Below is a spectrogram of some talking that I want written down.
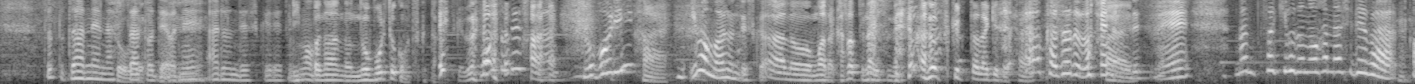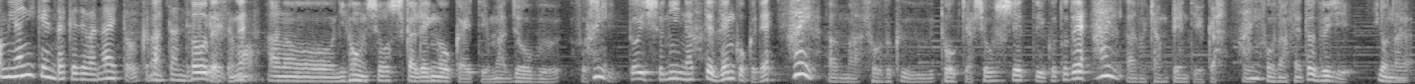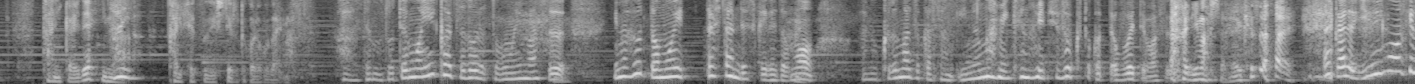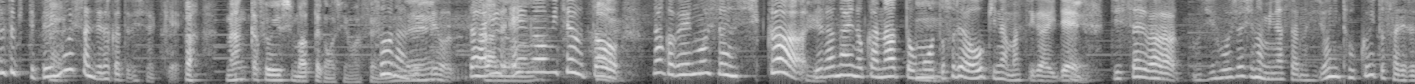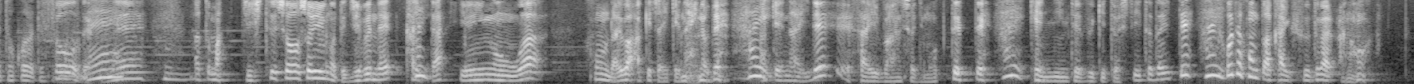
ちょっと残念なスタートではねねあるんですけれど立も派な、あの、上りとかも作ったんですけどね。本当ですか、はい。上り？はい。今もあるんですか？あの、まだ飾ってないですね。あの、作っただけで。あは飾る前なんですね、なん先ほどのお話では、宮城県だけではないとい。伺ったんですそうけれども、ですね。あの、日本少子化連合会という、まあ、上部組織と一緒になって、全国で、はいあまあ、相続登記や少子支援ということで、はいあのキャンペーンというか、はい相談センターを随時いろんな単位会で今、はい開設しているところでございます。はあでもとてもいい活動だと思います、今ふっと思い出したんですけれども、あの車塚さん犬神家の一族とかって覚えてます？ありましたね。はい。なんかあれ遺言を開けるときって弁護士さんじゃなかったでしたっけ、あ、なんかそういう詩もあったかもしれませんね。そうなんですよ。ああいう映画を見ちゃうと、はいなんか弁護士さんしかやらないのかなと思うと、ええそれは大きな間違いで、ええ実際は司法書士の皆さんの非常に得意とされるところですね。そうですね。うんあと、まあ、実質証書遺言って自分で書いた遺言は、本来は開けちゃいけないので、はい開けないで裁判所に持ってって、はい兼任手続きとしていただいて、はいそこで本当は回復するのが、あの、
